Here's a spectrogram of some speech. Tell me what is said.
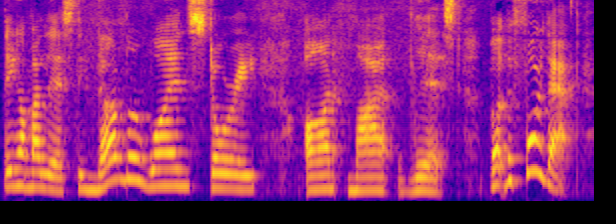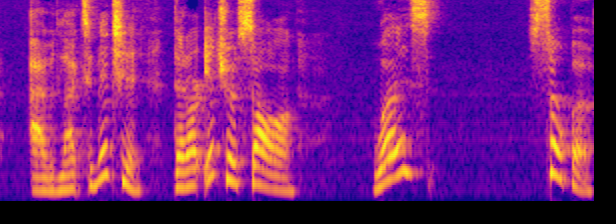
thing on my list, the number one story on my list. But before that, I would like to mention that our intro song was SOPE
